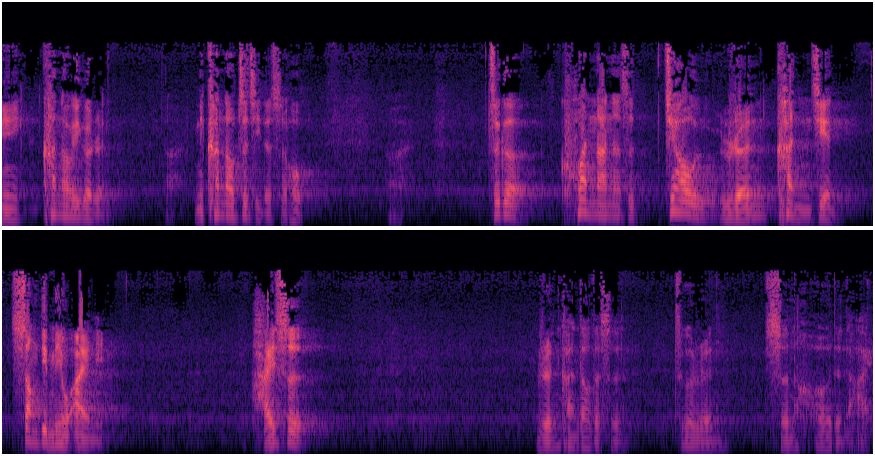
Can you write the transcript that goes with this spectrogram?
你看到一个人，啊，你看到自己的时候，啊，这个困难呢是叫人看见上帝没有爱你，还是人看到的是这个人神何等的爱？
